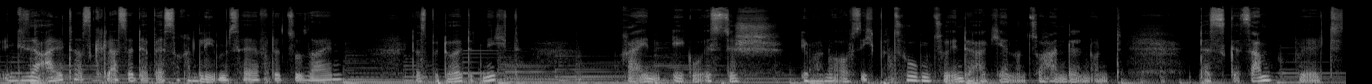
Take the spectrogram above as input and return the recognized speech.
in dieser Altersklasse der besseren Lebenshälfte zu sein. Das bedeutet nicht, rein egoistisch immer nur auf sich bezogen zu interagieren und zu handeln und das Gesamtbild,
